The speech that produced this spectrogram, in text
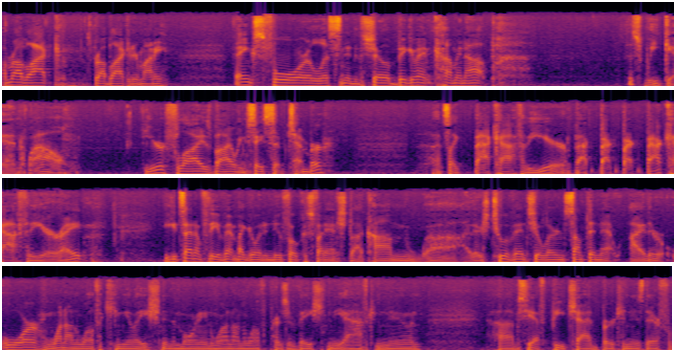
I'm Rob Black. It's Rob Black and Your Money. Thanks for listening to the show. Big event coming up this weekend. Wow. Year flies by when you say September. That's like back half of the year. Back, back, back, back half of the year, right? You can sign up for the event by going to newfocusfinancial.com. Uh, there's two events. You'll learn something at either or one on wealth accumulation in the morning, one on wealth preservation in the afternoon. Um, CFP Chad Burton is there for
